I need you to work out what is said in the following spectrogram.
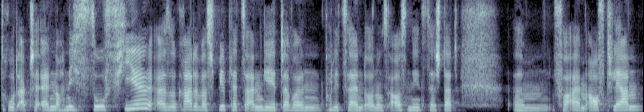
droht aktuell noch nicht so viel. Also gerade was Spielplätze angeht, da wollen Polizei und Ordnungsaußendienst der Stadt ähm, vor allem aufklären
